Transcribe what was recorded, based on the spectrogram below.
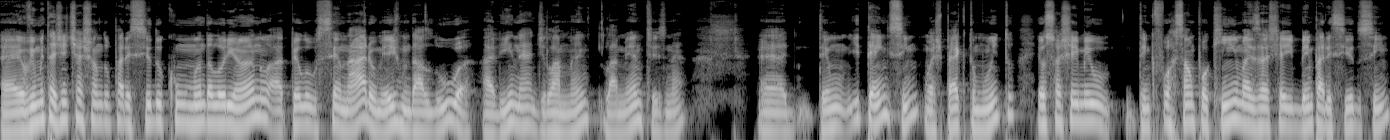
É, eu vi muita gente achando parecido com o Mandaloriano, pelo cenário mesmo da lua ali, né? De Lamentes, né? É, tem um, e tem, sim, um aspecto muito. Eu só achei meio. Tem que forçar um pouquinho, mas achei bem parecido, sim.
